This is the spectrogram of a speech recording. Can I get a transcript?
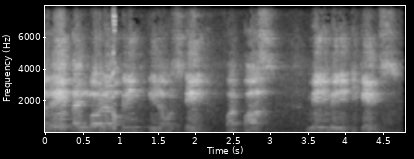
The rape and murder occurring in our state for past many, many decades.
